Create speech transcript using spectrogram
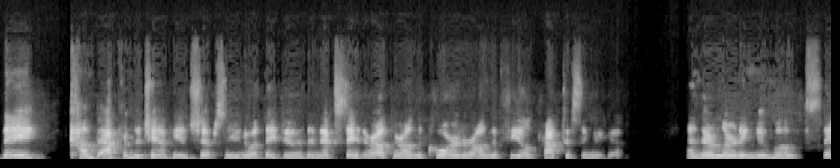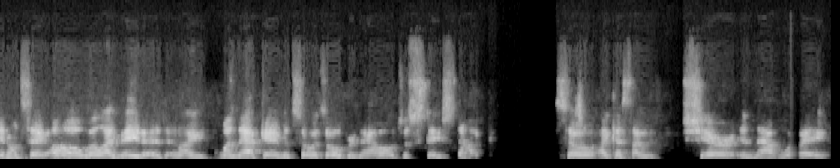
They come back from the championships and you know what they do? The next day they're out there on the court or on the field practicing again. And they're learning new moves. They don't say oh well i made it and i won that game and so it's over now. I'll just stay stuck. So i guess i would share in that way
